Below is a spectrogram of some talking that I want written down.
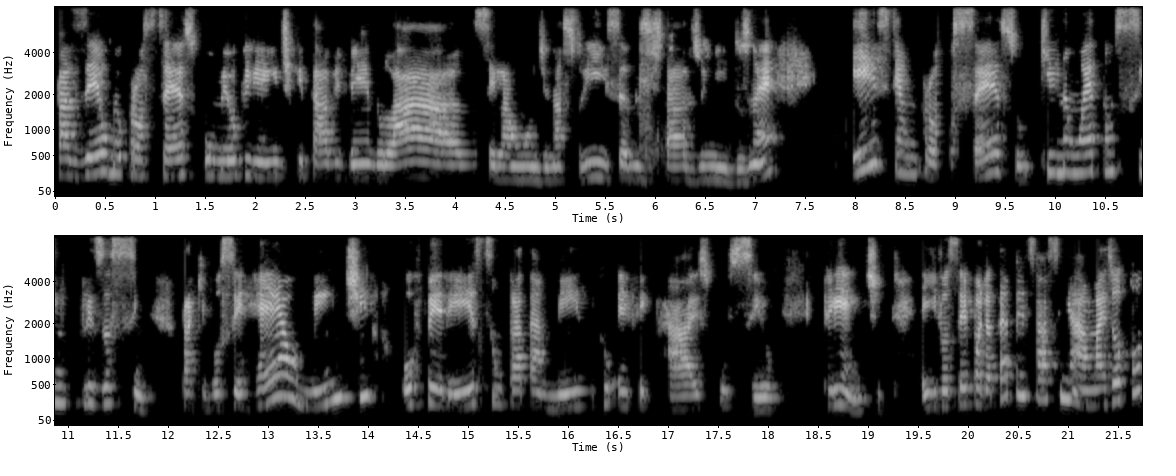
fazer o meu processo com o meu cliente que está vivendo lá, sei lá onde, na Suíça, nos Estados Unidos, né? Esse é um processo que não é tão simples assim, para que você realmente ofereça um tratamento eficaz para o seu cliente. E você pode até pensar assim: ah, mas eu estou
